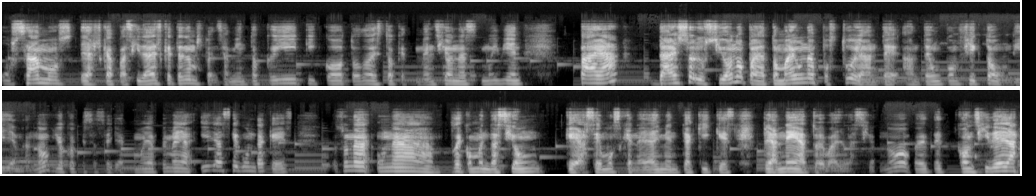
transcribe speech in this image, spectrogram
usamos las capacidades que tenemos, pensamiento crítico, todo esto que mencionas muy bien, para dar solución o para tomar una postura ante, ante un conflicto o un dilema, ¿no? Yo creo que esa sería como la primera. Y la segunda que es pues una, una recomendación que hacemos generalmente aquí, que es planea tu evaluación, ¿no? Eh, eh, considera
